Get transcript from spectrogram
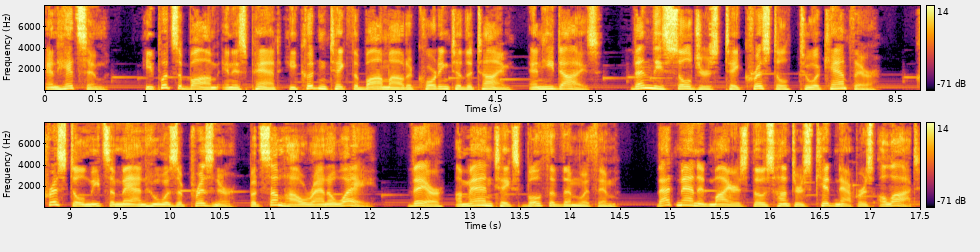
and hits him. He puts a bomb in his pant he couldn't take the bomb out according to the time, and he dies. Then these soldiers take Crystal to a camp there. Crystal meets a man who was a prisoner, but somehow ran away. There, a man takes both of them with him. That man admires those hunters' kidnappers a lot.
